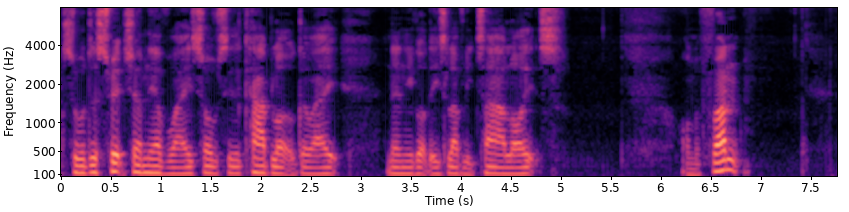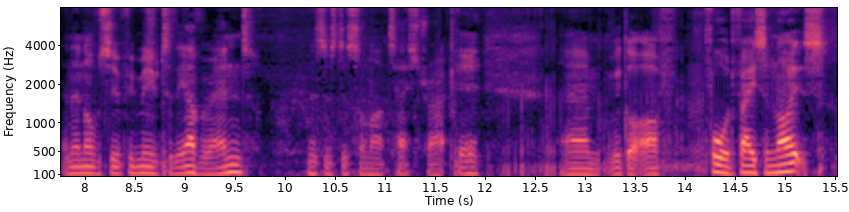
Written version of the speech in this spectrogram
So we'll just switch them the other way. So obviously the cab light will go out, and then you've got these lovely tail lights on the front. And then obviously if we move to the other end, this is just on our test track here. Um, we've got our forward facing lights,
